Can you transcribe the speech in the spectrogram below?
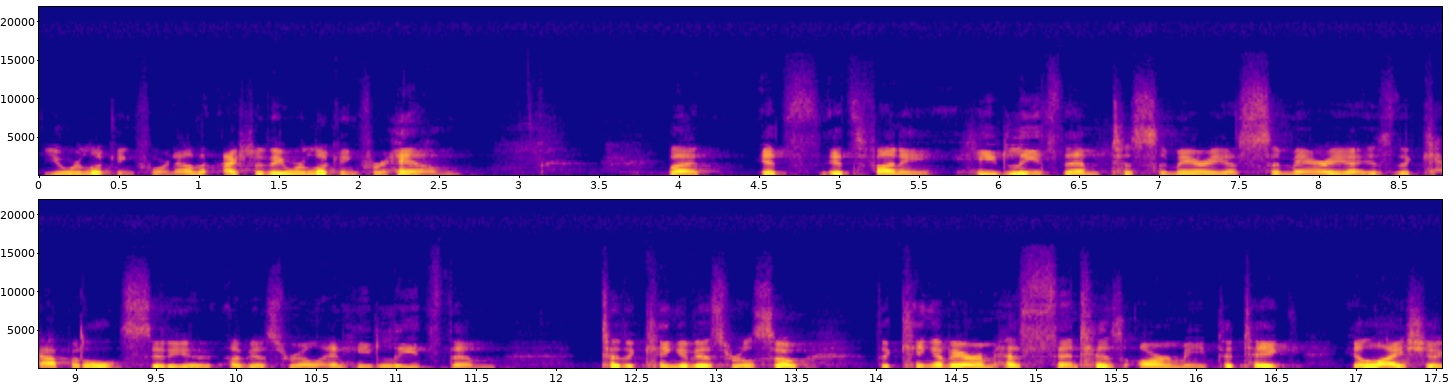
you are looking for. Now, actually, they were looking for him, but it's, it's funny. He leads them to Samaria. Samaria is the capital city of Israel, and he leads them to the king of Israel. So the king of Aram has sent his army to take Elisha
